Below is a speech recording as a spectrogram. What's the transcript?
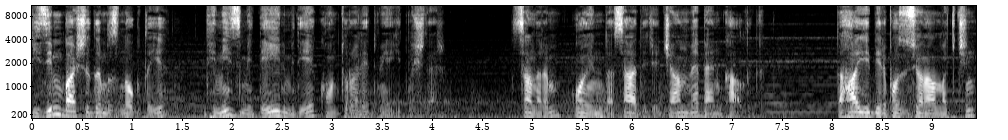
bizim başladığımız noktayı temiz mi değil mi diye kontrol etmeye gitmişler. Sanırım oyunda sadece Can ve ben kaldık. Daha iyi bir pozisyon almak için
